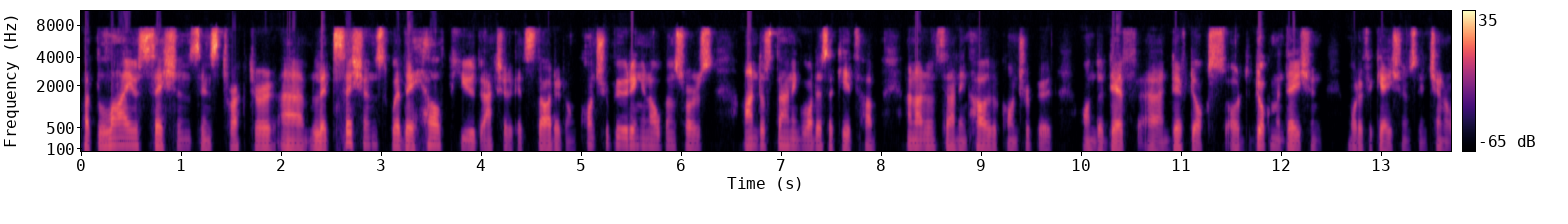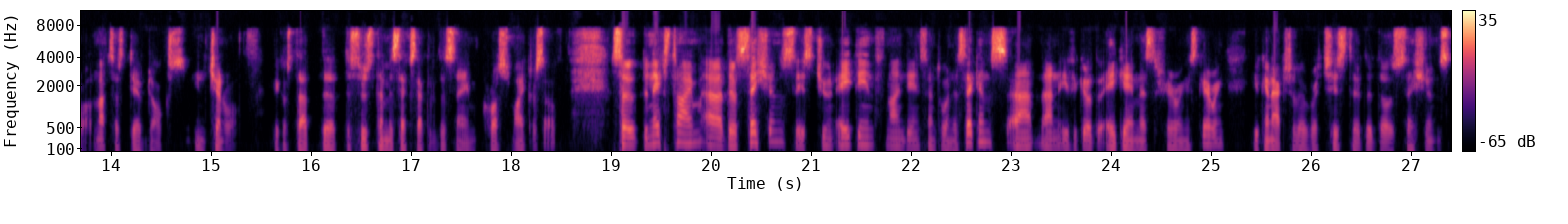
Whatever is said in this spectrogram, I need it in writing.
but live sessions, instructor-led uh, sessions where they help you to actually get started on contributing in open source, understanding what is a GitHub, and understanding how to contribute on the dev, uh, dev docs or the documentation modifications in general, not just DevDocs in general, because that the, the system is exactly the same across Microsoft. So the next time uh, the sessions is June 18th, 19th, and 22nd. Uh, and if you go to AKMS Sharing is Caring, you can actually register those sessions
